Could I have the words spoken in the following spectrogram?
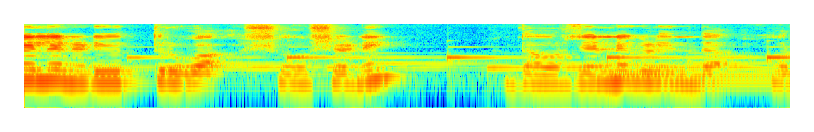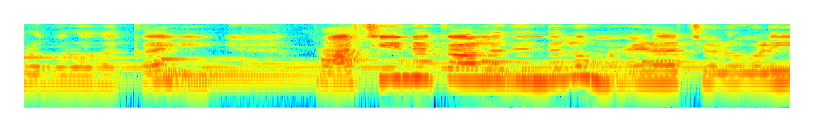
ಮೇಲೆ ನಡೆಯುತ್ತಿರುವ ಶೋಷಣೆ, ದೌರ್ಜನ್ಯಗಳಿಂದ ಹೊರಬರೋದಕ್ಕಾಗಿ ಪ್ರಾಚೀನ ಕಾಲದಿಂದಲೂ ಮಹಿಳಾ ಚಳುವಳಿ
